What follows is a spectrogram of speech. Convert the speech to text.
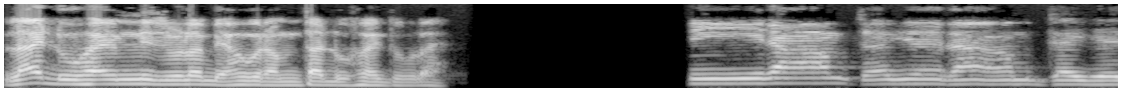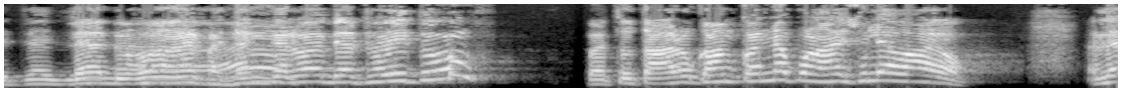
લાય ડુહા એમની જોડે બેહુ રમતા ડુહા જોડે. શ્રી રામ જય રામ જય જય લે ભજન કરવા બેઠો તું? પણ તું તારું કામ કર ને પણ આ શું લેવા આવ્યો? એટલે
